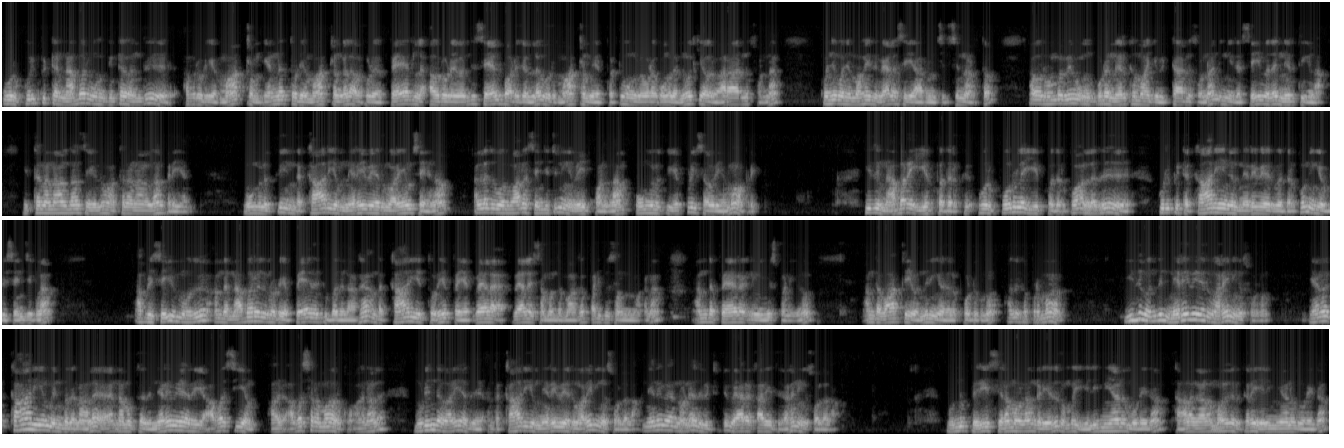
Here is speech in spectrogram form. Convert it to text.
ஒரு குறிப்பிட்ட நபர் உங்ககிட்ட வந்து அவருடைய மாற்றம் எண்ணத்துடைய மாற்றங்கள் அவருடைய பெயரில் அவருடைய வந்து செயல்பாடுகளில் ஒரு மாற்றம் ஏற்பட்டு உங்களோட உங்களை நோக்கி அவர் வராருன்னு சொன்னால் கொஞ்சம் கொஞ்சமாக இது வேலை செய்ய ஆரம்பிச்சிருச்சுன்னு அர்த்தம். அவர் ரொம்பவே உங்க கூட நெருக்கமாகி விட்டார்னு சொன்னால் நீங்கள் இதை செய்வதை நிறுத்திக்கலாம். இத்தனை நாள் தான் செய்யணும் அத்தனை நாள் தான் கிடையாது. உங்களுக்கு இந்த காரியம் நிறைவேறும் வரையும் செய்யலாம். அல்லது ஒரு வாரம் செஞ்சுட்டு நீங்கள் வெயிட் பண்ணலாம். உங்களுக்கு எப்படி சௌரியமோ அப்படி. இது நபரை ஈர்ப்பதற்கு ஒரு பொருளை ஈர்ப்பதற்கோ அல்லது குறிப்பிட்ட காரியங்கள் நிறைவேறுவதற்கும் நீங்கள் இப்படி செஞ்சுக்கலாம். அப்படி செய்யும்போது அந்த நபர்களுடைய பெயருக்கு பதிலாக அந்த காரியத்துடைய பெயர் வேலை வேலை சம்பந்தமாக படிப்பு சம்மந்தமாகனா அந்த பெயரை நீங்கள் யூஸ் பண்ணிக்கணும். அந்த வார்த்தையை வந்து நீங்கள் அதில் போட்டுக்கணும். அதுக்கப்புறமா இது வந்து நிறைவேறும் வரை நீங்கள் சொல்லணும். ஏன்னா காரியம் என்பதனால நமக்கு அது நிறைவேறிய அவசியம் அது அவசரமாக இருக்கும். அதனால் முடிந்த வரை அது அந்த காரியம் நிறைவேறும் வரை நீங்கள் சொல்லலாம். நிறைவேறினோடனே அதை விட்டுட்டு வேறு காரியத்துக்காக நீங்கள் சொல்லலாம். ஒன்றும் பெரிய சிரமம்லாம் கிடையாது. ரொம்ப எளிமையான முறை தான் காலகாலமாக இருக்கிற எளிமையான முறை தான்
